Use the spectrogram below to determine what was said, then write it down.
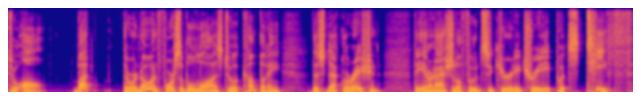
to all. But there were no enforceable laws to accompany this declaration. The International Food Security Treaty puts teeth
